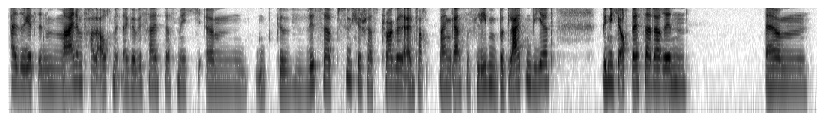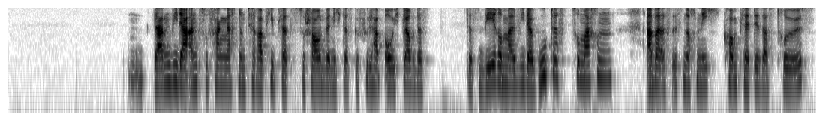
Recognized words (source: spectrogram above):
also jetzt in meinem Fall auch mit einer Gewissheit, dass mich ähm, ein gewisser psychischer Struggle einfach mein ganzes Leben begleiten wird, bin ich auch besser darin, ähm, dann wieder anzufangen, nach einem Therapieplatz zu schauen, wenn ich das Gefühl habe, oh, ich glaube, das, das wäre mal wieder gut, das zu machen, aber es ist noch nicht komplett desaströs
